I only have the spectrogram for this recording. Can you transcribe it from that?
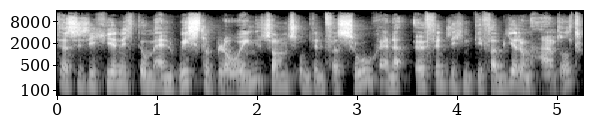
dass es sich hier nicht um ein Whistleblowing, sondern um den Versuch einer öffentlichen Diffamierung handelt,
